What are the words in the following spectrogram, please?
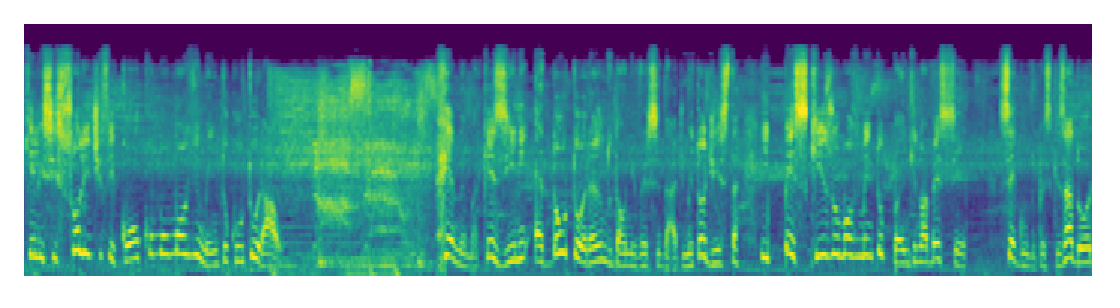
que ele se solidificou como um movimento cultural. Renan Marquezine é doutorando da Universidade Metodista e pesquisa o movimento punk no ABC. Segundo o pesquisador,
